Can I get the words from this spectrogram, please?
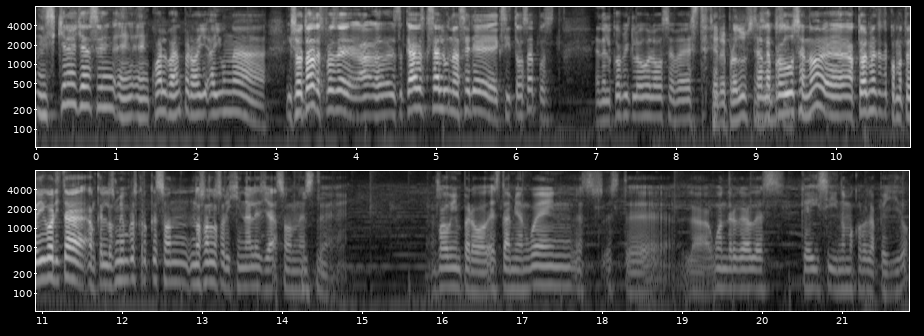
ni siquiera ya sé en, cuál van, pero hay, hay una... Y sobre todo después de... cada vez que sale una serie exitosa, pues en el cómic luego, luego se ve este se reproduce se reproduce no eh, actualmente como te digo ahorita aunque los miembros creo que son no son los originales ya son este Robin pero es Damian Wayne es este la Wonder Girl es Casey no me acuerdo el apellido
